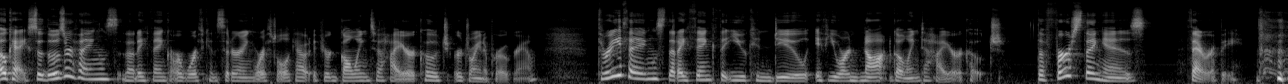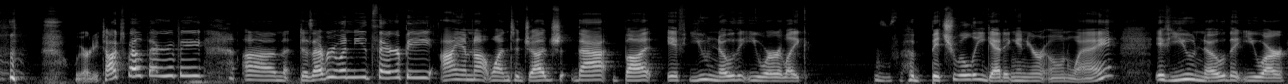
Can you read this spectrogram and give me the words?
Okay, so those are things that I think are worth considering, worth to look out if you're going to hire a coach or join a program. Three things that I think that you can do if you are not going to hire a coach. The first thing is therapy. we already talked about therapy. Um, does everyone need therapy? I am not one to judge that, but if you know that you are like habitually getting in your own way, if you know that you are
